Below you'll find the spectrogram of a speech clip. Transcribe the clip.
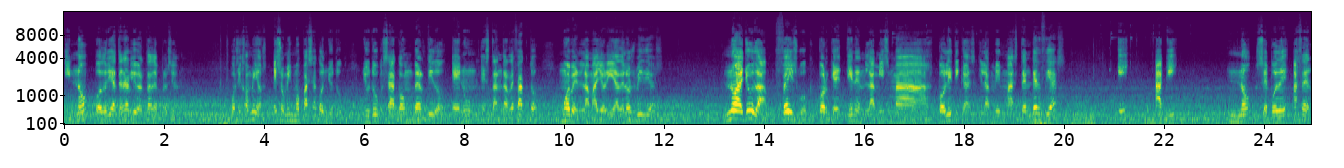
y no podría tener libertad de expresión. Pues hijos míos, eso mismo pasa con YouTube. YouTube se ha convertido en un estándar de facto, mueven la mayoría de los vídeos, no ayuda Facebook porque tienen las mismas políticas y las mismas tendencias y aquí no se puede hacer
